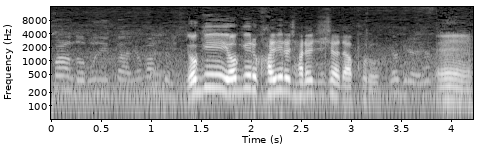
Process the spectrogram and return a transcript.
손가락 넣어보니까 요만큼 있어. 여기, 여기를 관리를 잘 해주셔야 돼, 앞으로. 여기를요? 예.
